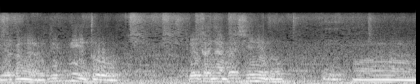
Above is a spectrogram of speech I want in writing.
Dia kan ya. Ini, itu. Dia udah nyampe sini tuh. Hmm.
